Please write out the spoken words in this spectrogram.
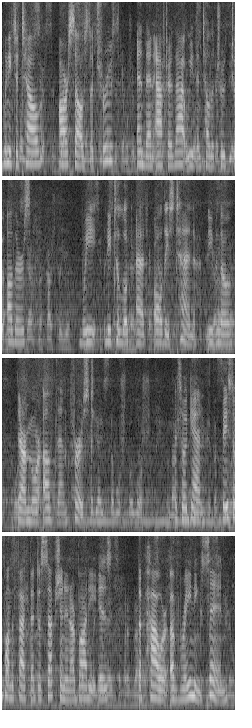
we need to tell ourselves the truth, and then after that, we then tell the truth to others. We need to look at all these ten, even though there are more of them, first. And so, again, based upon the fact that deception in our body is the power of reigning sin,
